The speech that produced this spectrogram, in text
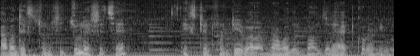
আমাদের এক্সটেনশন চলে এসেছে। এক্সটেনশনটি এবার আমরা আমাদের ব্রাউজারে অ্যাড করে নিব।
